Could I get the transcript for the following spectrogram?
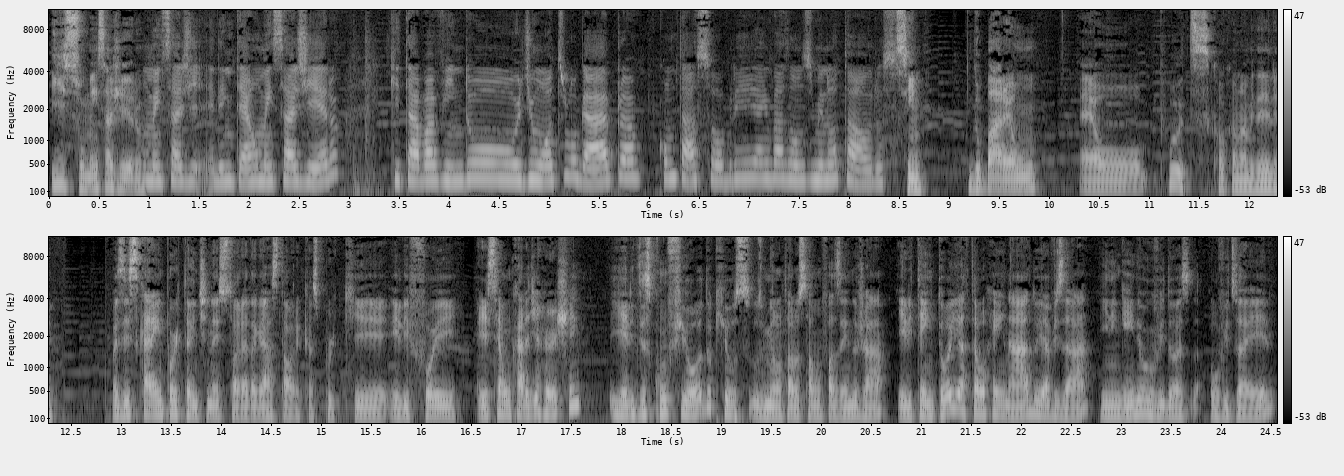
Isso, um mensageiro. Um mensageiro. Ele enterra um mensageiro que estava vindo de um outro lugar para contar sobre a invasão dos Minotauros. Sim. Do Barão. É o. Putz, qual que é o nome dele? Mas esse cara é importante na história da Guerras Táuricas, porque ele foi. Esse é um cara de Hershey. E ele desconfiou do que os, os Minotauros estavam fazendo já. Ele tentou ir até o reinado e avisar, e ninguém deu ouvido a, ouvidos a ele.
